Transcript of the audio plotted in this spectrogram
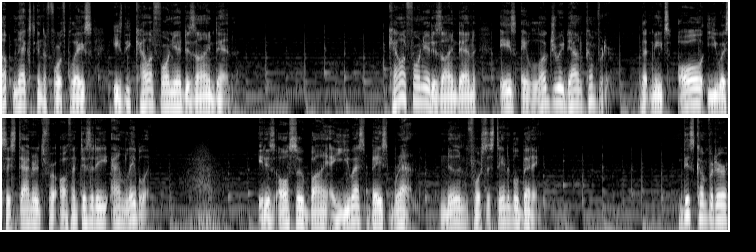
Up next in the fourth place is the California Design Den. California Design Den is a luxury down comforter that meets all USA standards for authenticity and labeling. It is also by a US-based brand known for sustainable bedding. This comforter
